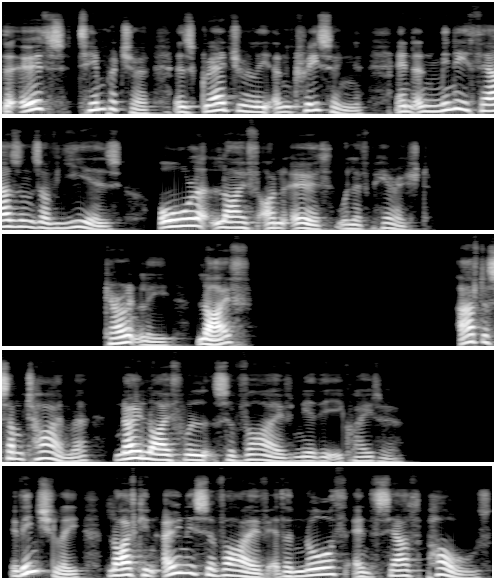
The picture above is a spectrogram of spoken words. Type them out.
The Earth's temperature is gradually increasing, and in many thousands of years, all life on Earth will have perished. Currently, life after some time, uh, no life will survive near the equator. Eventually, life can only survive at the north and south poles,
